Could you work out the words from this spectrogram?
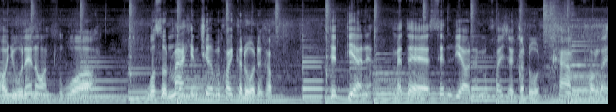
เอาอยู่แน่นอนวัววัวส่วนมากเห็นเชือกไม่ค่อยกระโดดนะครับเตี้ยๆเนี่ยแม้แต่เส้นเดียวเนี่ยไม่ค่อยจะกระโดดข้ามเท่าไหร่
